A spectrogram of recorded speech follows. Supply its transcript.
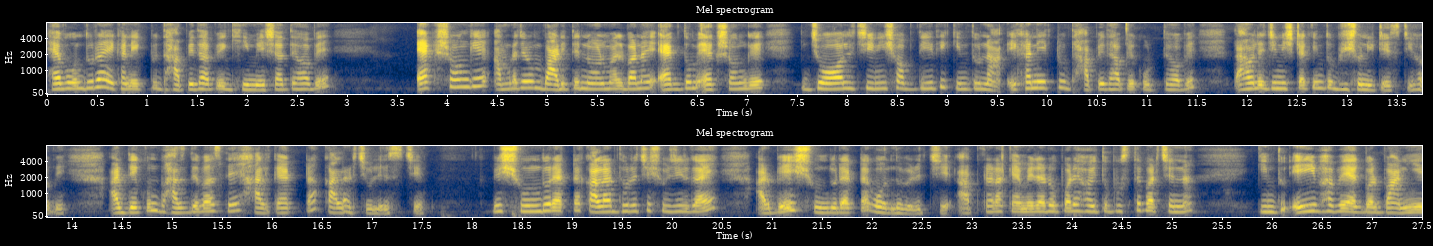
হ্যাঁ বন্ধুরা, এখানে একটু ধাপে ধাপে ঘি মেশাতে হবে। একসঙ্গে আমরা যেরকম বাড়িতে নর্মাল বানাই, একদম একসঙ্গে জল, চিনি সব দিয়ে দিই, কিন্তু না, এখানে একটু ধাপে ধাপে করতে হবে, তাহলে জিনিসটা কিন্তু ভীষণই টেস্টি হবে। আর দেখুন, ভাজতে ভাজতে হালকা একটা কালার চলে এসছে। বেশ সুন্দর একটা কালার ধরেছে সুজির গায়ে আর বেশ সুন্দর একটা গন্ধ বেরোচ্ছে। আপনারা ক্যামেরার ওপরে হয়তো বুঝতে পারছেন না, কিন্তু এইভাবে একবার বানিয়ে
